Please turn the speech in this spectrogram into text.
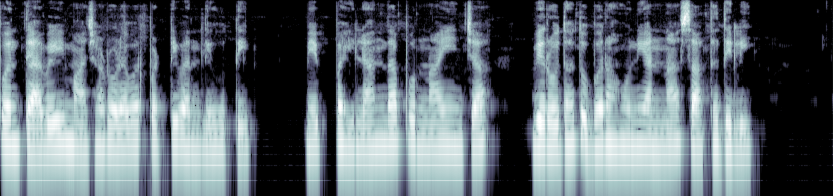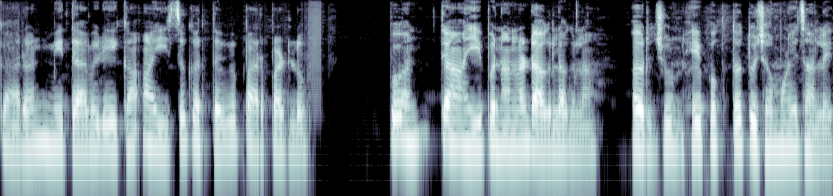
पण त्यावेळी माझ्या डोळ्यावर पट्टी बांधली होती. मी पहिल्यांदा पूर्णाईंच्या विरोधात उभं राहून यांना साथ दिली. कारण मी त्यावेळी एका आईचं कर्तव्य पार पाडलं. पण त्या आईपणाला डाग लागला. अर्जुन हे फक्त तुझ्यामुळे झालंय.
